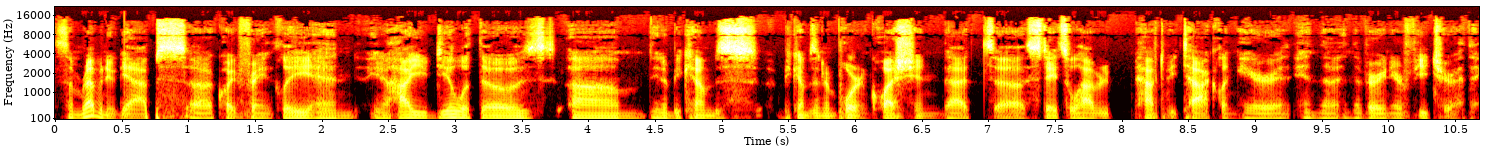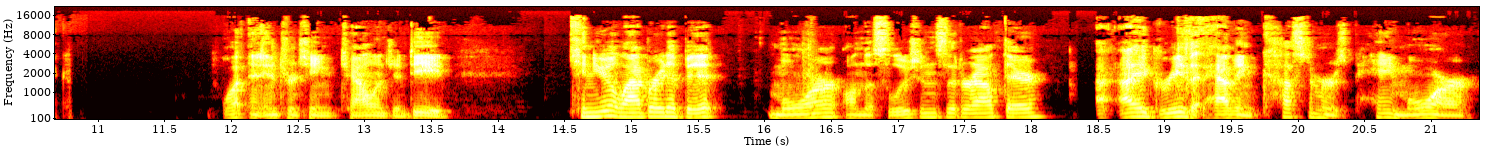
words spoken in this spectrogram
some revenue gaps, uh, quite frankly, and you know how you deal with those, um, you know, becomes becomes an important question that uh, states will have have to be tackling here in the in the very near future. I think. What an interesting challenge indeed. Can you elaborate a bit more on the solutions that are out there? I, agree that having customers pay more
